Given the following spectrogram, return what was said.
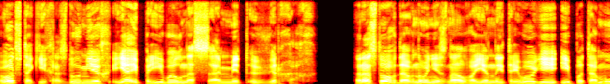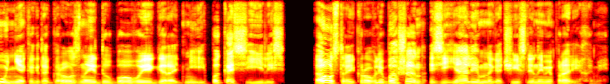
Вот в таких раздумьях я и прибыл на саммит в Верхах. Ростов давно не знал военной тревоги, и потому некогда грозные дубовые городни покосились, а острые кровли башен зияли многочисленными прорехами.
